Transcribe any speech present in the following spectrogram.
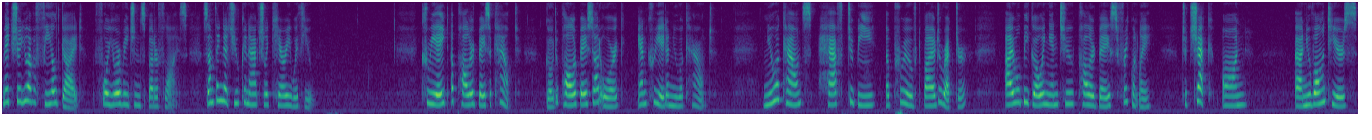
Make sure you have a field guide for your region's butterflies, something that you can actually carry with you. Create a Pollard Base account. Go to pollardbase.org and create a new account. New accounts have to be approved by a director. I will be going into Pollard Base frequently to check on uh, new volunteers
